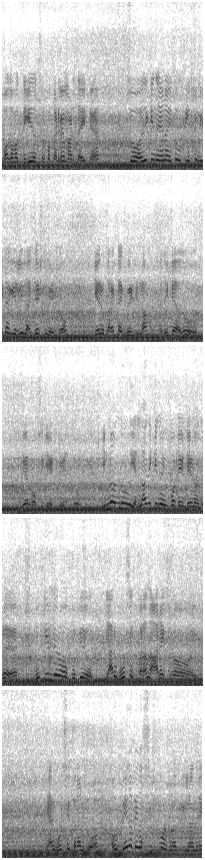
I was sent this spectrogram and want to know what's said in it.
ಅವಾಗವಾಗ ತೆಗೆಯೋದು ಸ್ವಲ್ಪ ಕಡಿಮೆ ಮಾಡ್ತಾ ಇದ್ದೆ. ಸೊ ಅದಕ್ಕಿಂತ ಏನಾಯಿತು ಕ್ಲಚ್ಚು ನೀಟಾಗಿ ಇರಲಿಲ್ಲ ಅಡ್ಜಸ್ಟ್ಮೆಂಟು ಗೇರು ಕರೆಕ್ಟಾಗಿ ಬೀಳಲಿಲ್ಲ. ಅದಕ್ಕೆ ಅದು ಗೇರ್ ಬಾಕ್ಸಿಗೆ ಏಟ್ ಬೀಳ್ತು. ಇನ್ನೊಂದು ಎಲ್ಲದಕ್ಕಿಂತ ಇಂಪಾರ್ಟೆಂಟ್ ಏನಂದರೆ ಗೊತ್ತಿಲ್ಲದಿರೋ ಕೊಟ್ಟಿ, ಯಾರು ಓಡ್ಸೋಕ್ಕೆ ಬರಲ್ಲ ಆರ್ ಎಕ್ಸ್ನ ಯಾರು ಓಡ್ಸೋಕ್ಕೆ ಬರಲ್ವೋ, ಅವ್ರು ಬೇಗ ಬೇಗ ಶಿಫ್ಟ್ ಮಾಡ್ಬಿಡೋದು ಇಲ್ಲಾಂದರೆ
